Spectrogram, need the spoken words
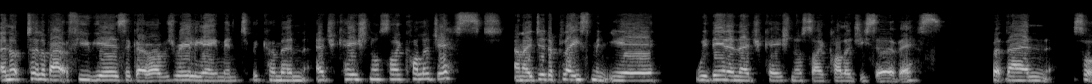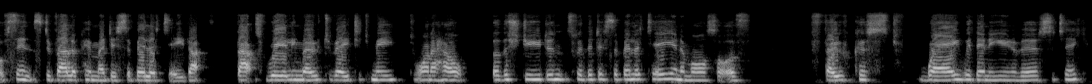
And up till about a few years ago, I was really aiming to become an educational psychologist. And I did a placement year within an educational psychology service. But then, sort of, since developing my disability, that that's really motivated me to want to help other students with a disability in a more sort of focused way within a university.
